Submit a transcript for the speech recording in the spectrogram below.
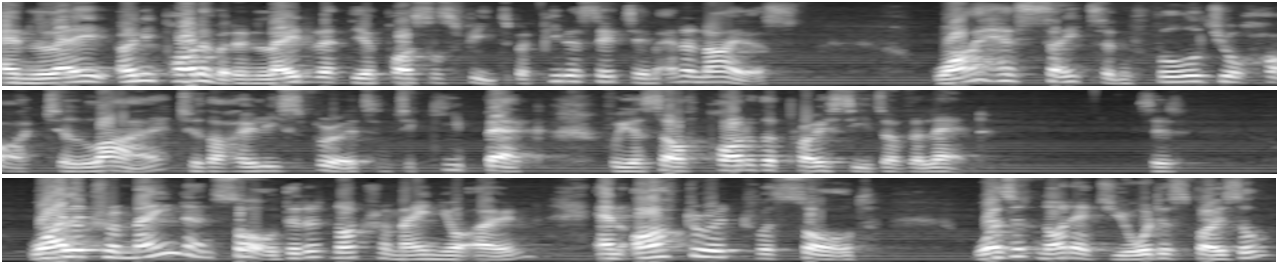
and lay only part of it and laid it at the apostles' feet. But Peter said to him, Ananias, why has Satan filled your heart to lie to the Holy Spirit and to keep back for yourself part of the proceeds of the land? He said, While it remained unsold, did it not remain your own? And after it was sold, was it not at your disposal?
